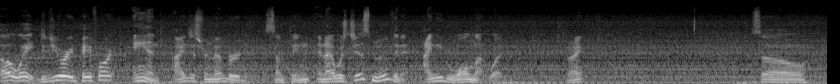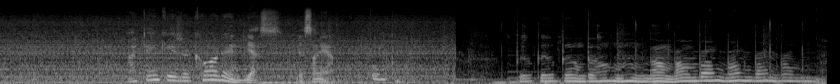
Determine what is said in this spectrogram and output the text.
Oh, wait, did you already pay for it? And I just remembered something, and I was just moving it. I need walnut wood, right? So, I think he's recording. Yes, yes, I am. Boom. Boom, boom, boom, boom, boom, boom, boom, boom, boom, boom.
